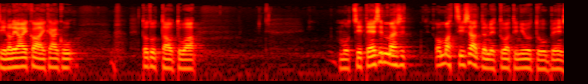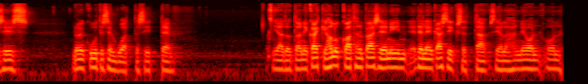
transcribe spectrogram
siinä oli aikaa ikään kuin totuttautua. Mutta sitten ensimmäiset omat sisältöni tuotin YouTubeen siis noin kuutisen vuotta sitten. Ja tota, niin kaikki halukkaathan pääsee niin edelleen käsiksi, että siellähän ne on, on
